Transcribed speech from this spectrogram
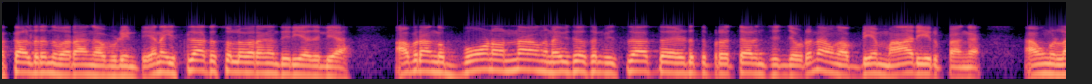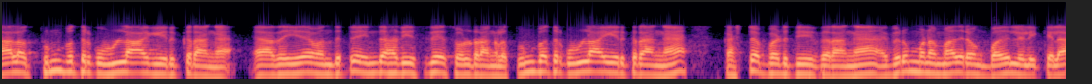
அக்கால இருந்து வராங்க அப்படின்ட்டு. ஏன்னா இஸ்லாத்தை சொல்ல வராங்கன்னு தெரியாது இல்லையா? அப்புறம் அங்கே போனோன்னா அவங்க நபிசாஸ்லம் இஸ்லாத்தை எடுத்து பிரச்சாரம் செஞ்ச உடனே அவங்க அப்படியே மாறி இருப்பாங்க. அவங்களால துன்பத்திற்கு உள்ளாகி இருக்கிறாங்க. அதையே வந்துட்டு இந்த ஹதீஸ்லேயே சொல்கிறாங்களே துன்பத்திற்கு உள்ளாகி இருக்கிறாங்க கஷ்டப்படுத்தி இருக்கிறாங்க விரும்பின மாதிரி அவங்க பதில் அளிக்கல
